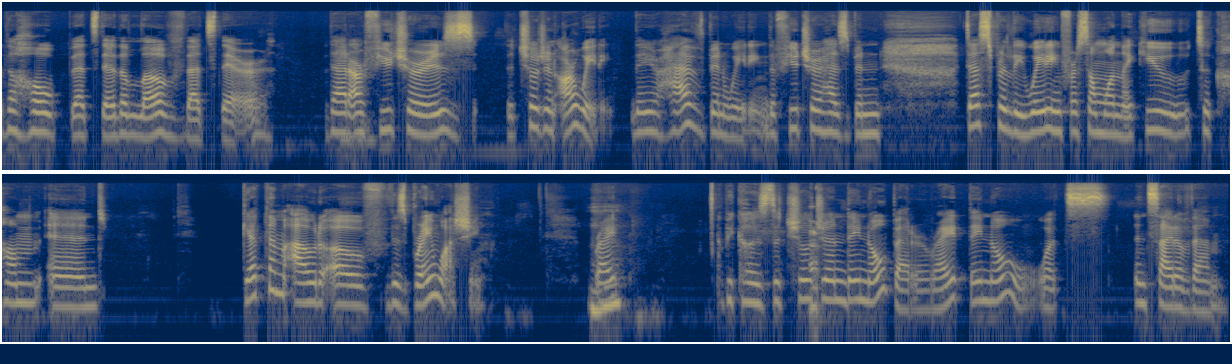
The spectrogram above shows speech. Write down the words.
the hope that's there, the love that's there, that our mm-hmm. future is. The children are waiting. They have been waiting. The future has been desperately waiting for someone like you to come and get them out of this brainwashing mm-hmm. right? Because the children they know better right? They know what's inside of them.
